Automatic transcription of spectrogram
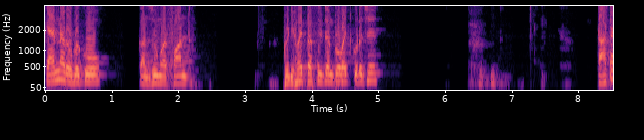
ক্যারনা Robeco consumer fund twenty five percent return provide করেছে Tata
